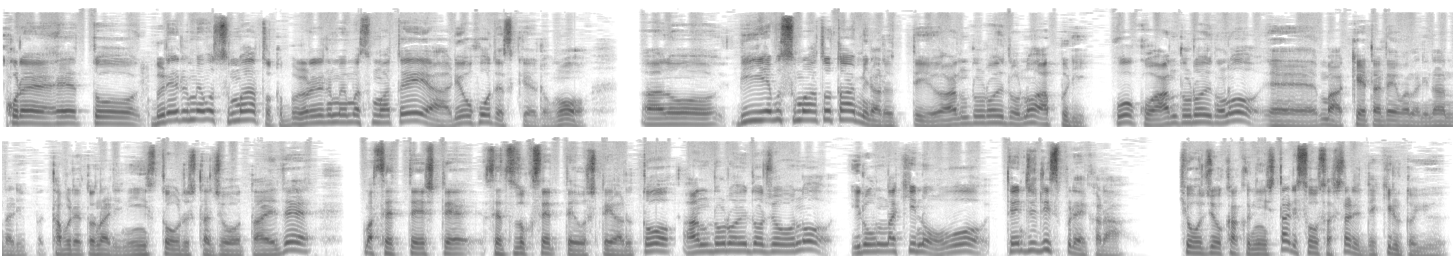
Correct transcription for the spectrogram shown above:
これ、えっ、ー、と、ブレルメモスマートとブレルメモスマートエア両方ですけれども、あの、BM スマートターミナルっていう Android のアプリを、こう、Android の、えー、まあ、携帯電話なりなんなり、タブレットなりにインストールした状態で、まあ、設定して、接続設定をしてやると、Android 上のいろんな機能を展示ディスプレイから表示を確認したり操作したりできるという、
